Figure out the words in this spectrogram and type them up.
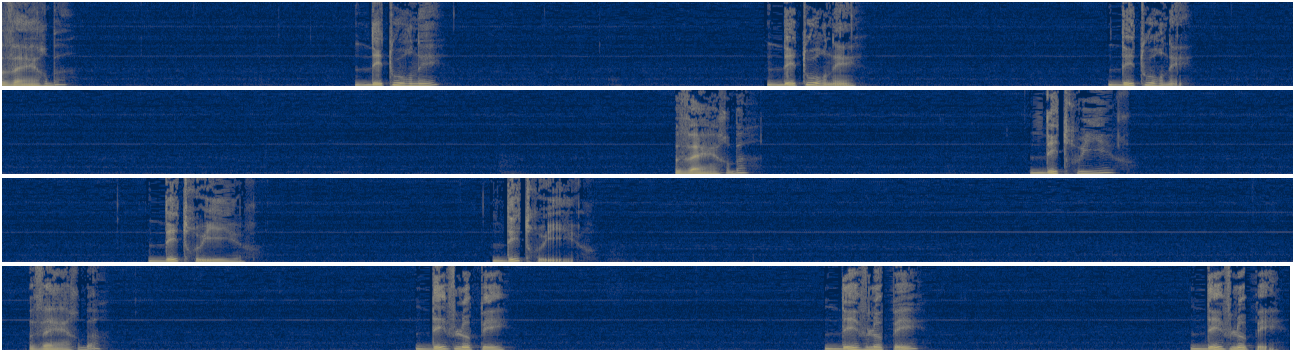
Verbe. Détourner. Détourner. Détourner. Verbe. Détruire. Détruire. Détruire. Verbe. Développer. Développer. Développer.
